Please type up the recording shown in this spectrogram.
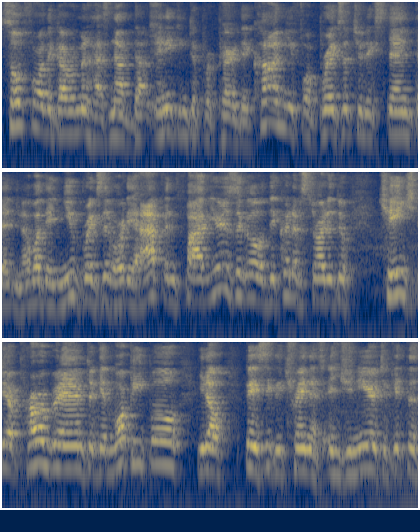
So far, the government has not done anything to prepare the economy for Brexit to the extent that, you know what, they knew Brexit already happened five years ago. They could have started to change their program to get more people, you know, basically trained as engineers to get the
